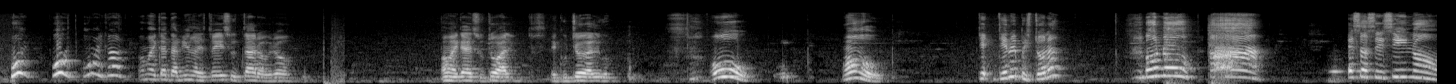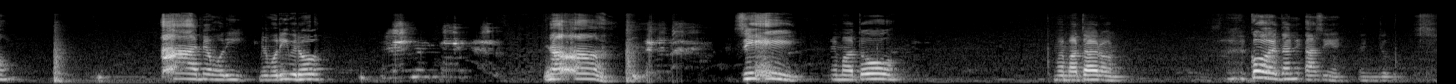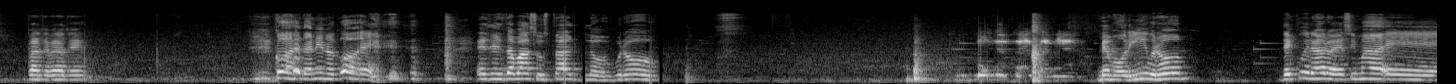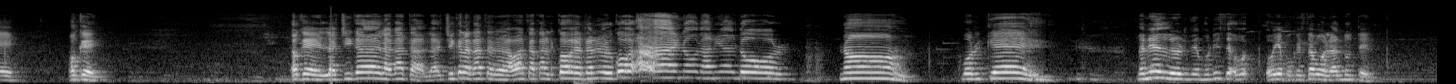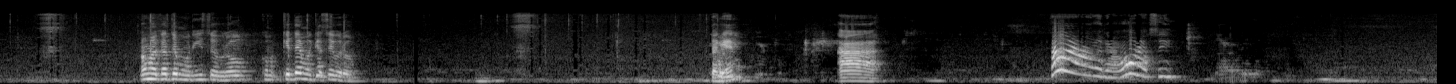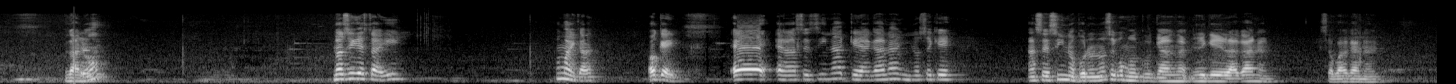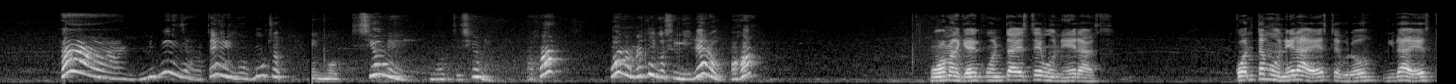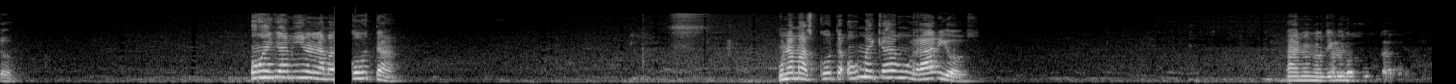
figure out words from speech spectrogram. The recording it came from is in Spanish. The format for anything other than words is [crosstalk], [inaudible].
uy, oh my god. Oh my god, Daniel, estoy asustado, bro. Oh my god, asustó algo. Escuchó algo. Oh. Oh. ¿Tiene pistola? ¡Oh no! ¡Ah! ¡Es asesino! ¡Ah! Me morí. Me morí, bro. ¡No! ¡Sí! Me mató. Me mataron. Coge, Dani. Ah, sí. Espérate, espérate. Coge, Danilo, corre. Él necesitaba asustarlo, bro. ¿Dónde está Daniel? Me morí, bro. De cuidado, encima, eh. Ok. Ok, la chica de la gata, la chica de la gata la va a atacar. Corre, Daniel, corre. ¡Ay, no, Daniel Dor! No. ¿Por qué? Daniel, te moriste. Oye, ¿por qué está volándote? My god, te moriste, bro. ¿Qué tengo que hacer, bro? ¿Está bien? Ah. Ah, ahora sí. ¿Ganó? No, sigue está ahí. Oh my god. Ok. Eh, el asesina que gana y no sé qué. Asesino, pero no sé cómo que la ganan. Se va a ganar. Ah, mi vida, tengo muchas emociones. Emociones. Ajá. Bueno, me tengo sin dinero. Ajá. Oh my god, ¿cuántas este monedas? ¿Cuánta moneda este, bro? Mira esto. Oh my god, mira la mascota. Una mascota. Oh my god, un radios. Ah, no, no tengo.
